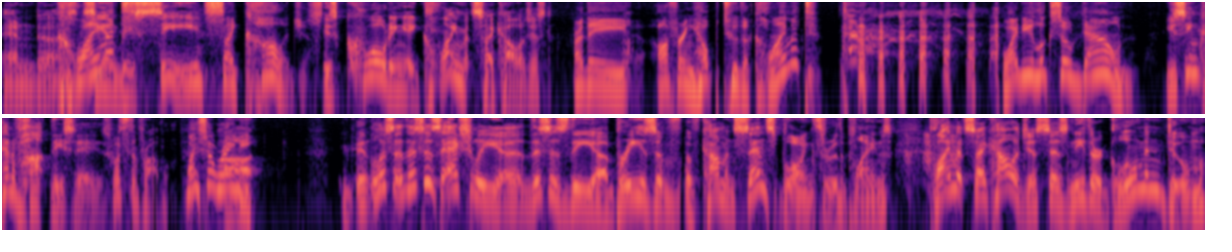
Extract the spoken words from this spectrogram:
And uh, Climate CNBC Psychologist. is quoting a climate psychologist. Are they offering help to the climate? Why do you look so down? You seem kind of hot these days. What's the problem? Why so rainy? Uh, And listen, this is actually uh, this is the uh, breeze of, of common sense blowing through the plains. Climate psychologist says neither gloom and doom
